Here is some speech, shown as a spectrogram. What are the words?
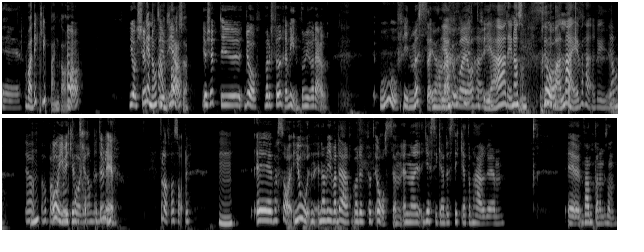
Eh, Var det klippangarn? ja. Jag köpte, Den orange ja, också? jag köpte ju då, var det förra vintern vi var där? Oh, fin mössa Johanna! Ja. Ja, det är någon som provar live här. I, Ja. Jag Mm. hoppas Oj, att vilken topp det blev! Förlåt, vad sa du? Mm. Eh, vad sa jag? Jo, när vi var där var det för ett år sedan, när Jessica hade stickat de här ehm, eh, vantarna med sån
